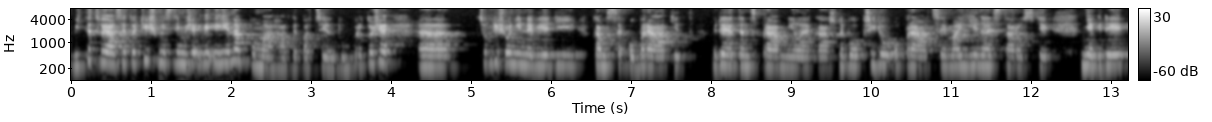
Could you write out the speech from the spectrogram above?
víte co, já si totiž myslím, že vy i jinak pomáháte pacientům, protože eh, co když oni nevědí, kam se obrátit, kde je ten správný lékař, nebo přijdou o práci, mají jiné starosti, někdy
